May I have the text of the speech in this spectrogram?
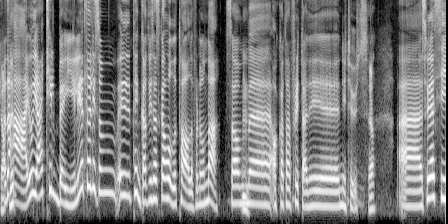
Det det- er jo jeg tilbøyelig til å liksom uh, tenke at hvis jeg skal holde tale for noen, da, som eh, akkurat har flytta inn i nytt hus, Ja. Så vil jeg si,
